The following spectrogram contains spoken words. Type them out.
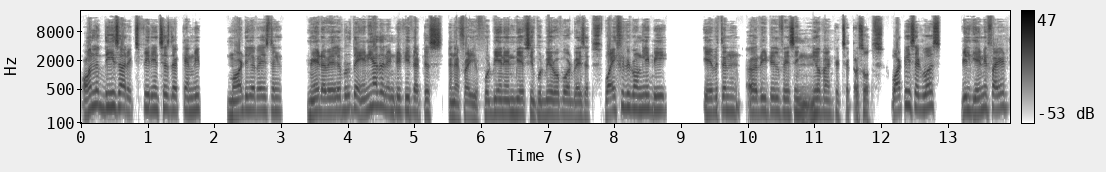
all of these are experiences that can be modularized and made available to any other entity that is an FIU. Could be an NBFC, could be a robo advisor. Why should it only be within a retail facing neobank, etc.? So what we said was we'll gamify it,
